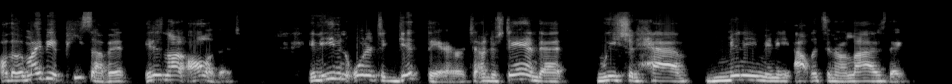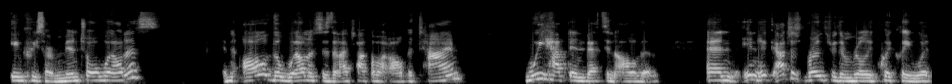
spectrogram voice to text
although it might be a piece of it, it is not all of it. And even in order to get there, to understand that we should have many, many outlets in our lives that increase our mental wellness and all of the wellnesses that I talk about all the time, we have to invest in all of them. And I'll just run through them really quickly with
